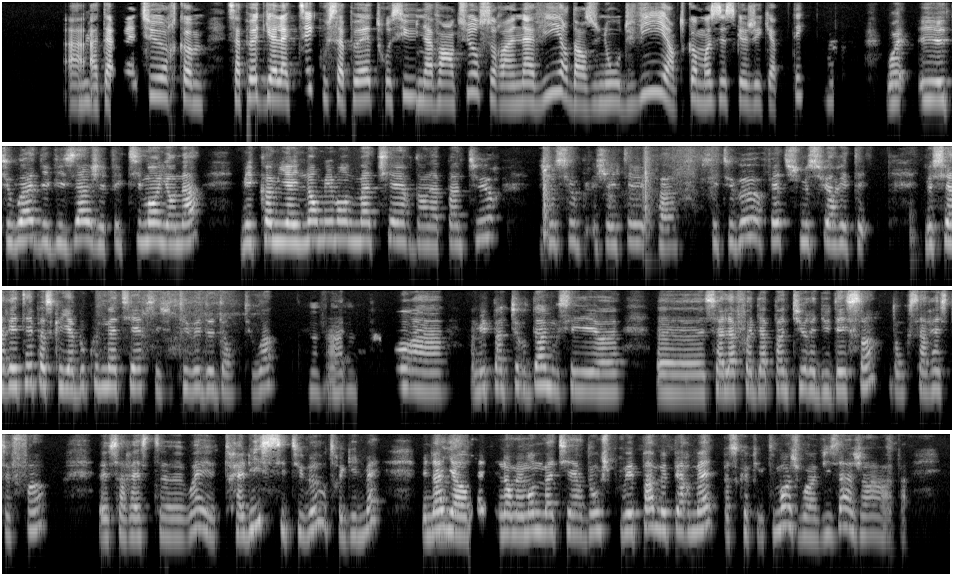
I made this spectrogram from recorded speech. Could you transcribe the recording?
à, ta peinture, comme ça peut être galactique ou ça peut être aussi une aventure sur un navire dans une autre vie. En tout cas, moi, c'est ce que j'ai capté. Ouais, et tu vois, des visages, effectivement, il y en a, mais comme il y a énormément de matière dans la peinture, j'ai été, enfin, si tu veux, en fait, je me suis arrêtée. Je me suis arrêtée parce qu'il y a beaucoup de matière, si tu veux, dedans, tu vois. Mmh, hein, mmh. à, mes peintures d'âme où c'est, euh, euh, c'est à la fois de la peinture et du dessin, donc ça reste fin. Euh, ça reste euh, ouais, très lisse, si tu veux, entre guillemets. Mais là, il y a en fait énormément de matière. Donc, je ne pouvais pas me permettre, parce qu'effectivement, je vois un visage. Hein,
